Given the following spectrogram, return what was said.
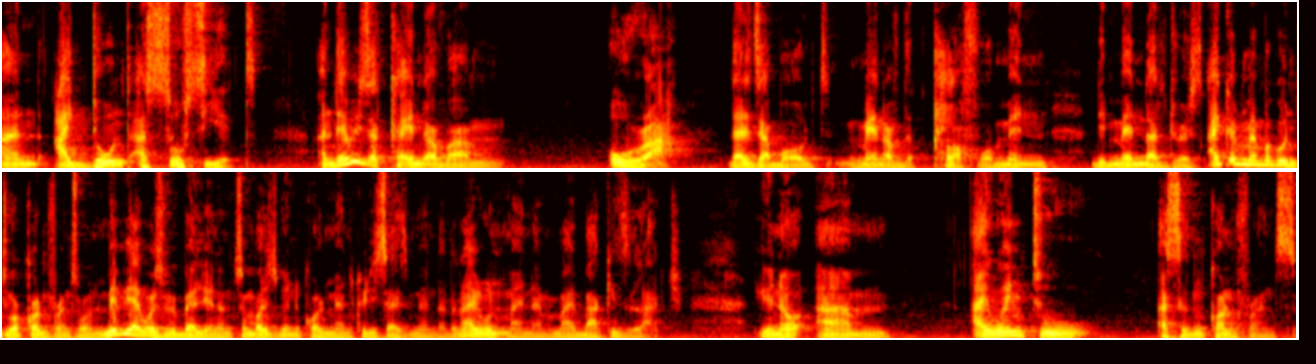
And I don't associate. And there is a kind of um, aura that is about men of the cloth or men, the men that dress. I can remember going to a conference one. Maybe I was rebellion and somebody's going to call me and criticize me on that. And I wouldn't mind. My back is large. You know, um, I went to a certain conference,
